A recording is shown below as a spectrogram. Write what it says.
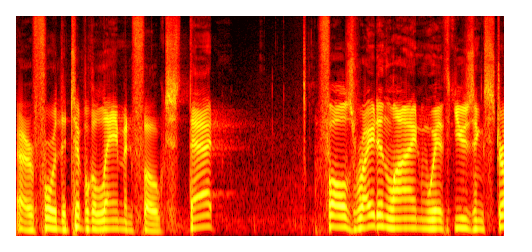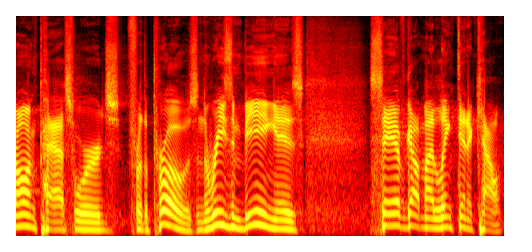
or for the typical layman folks. That falls right in line with using strong passwords for the pros. And the reason being is, say I've got my LinkedIn account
